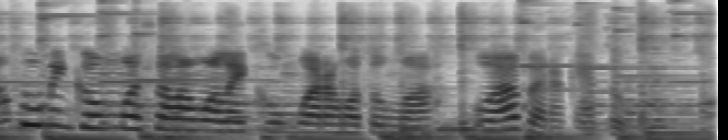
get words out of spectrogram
Wassalamualaikum warahmatullahi wabarakatuh.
